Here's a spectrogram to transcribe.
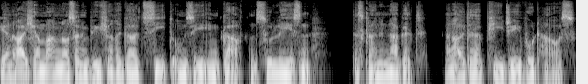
die ein reicher Mann aus seinem Bücherregal zieht, um sie im Garten zu lesen. Das kleine Nugget, ein alter P.G. Woodhouse.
